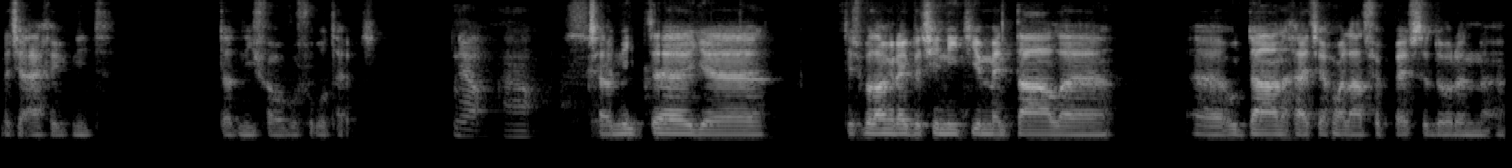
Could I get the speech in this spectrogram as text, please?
dat je eigenlijk niet dat niveau bijvoorbeeld hebt. Ja, ja. Ik zou niet je. Het is belangrijk dat je niet je mentale uh, hoedanigheid zeg maar, laat verpesten door een, uh,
